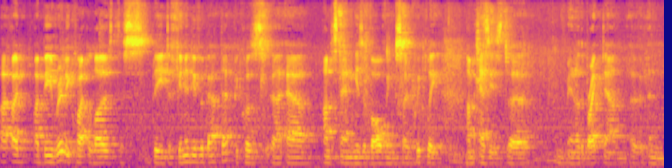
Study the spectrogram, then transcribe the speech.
I, would be really quite loath to be definitive about that because uh, our understanding is evolving so quickly, um, as is the you know, the breakdown of, and,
